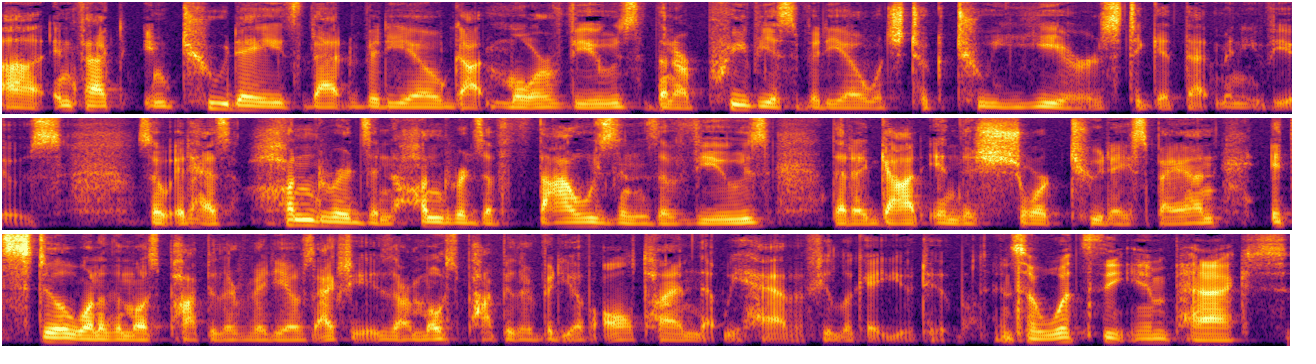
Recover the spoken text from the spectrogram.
Uh, in fact, in two days, that video got more views than our previous video, which took two years to get that many views. So it has hundreds and hundreds of thousands of views that it got in this short two day span. It's still one of the most popular videos. Actually, is our most popular video of all time that we have if you look at YouTube. And so, what's the impact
